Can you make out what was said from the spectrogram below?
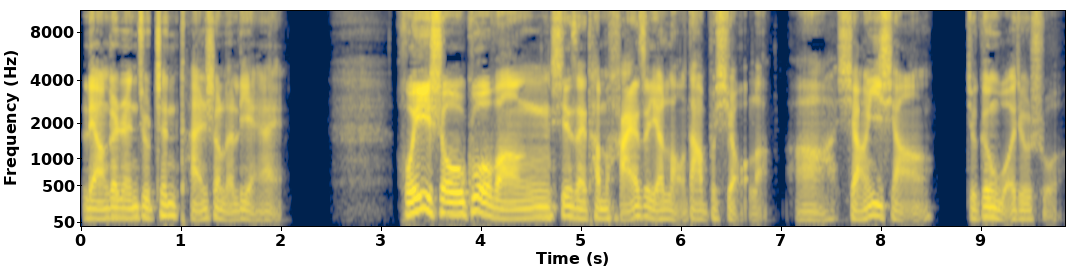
两个人就真谈上了恋爱。回首过往，现在他们孩子也老大不小了啊！想一想，就跟我就说：“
